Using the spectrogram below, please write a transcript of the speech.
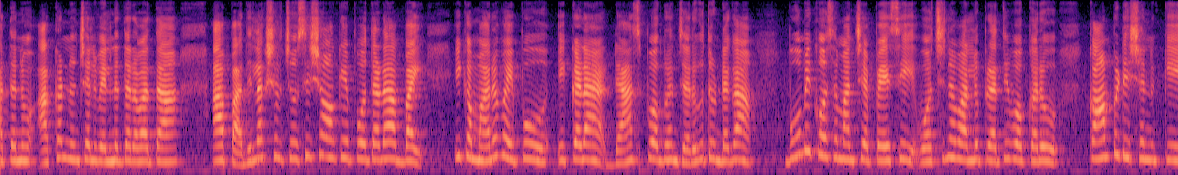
అతను అక్కడి నుంచి వెళ్ళిన తర్వాత ఆ పది లక్షలు చూసి షాక్ అయిపోతాడు అబ్బాయి. ఇక మరోవైపు ఇక్కడ డ్యాన్స్ ప్రోగ్రాం జరుగుతుండగా భూమి కోసం అని చెప్పేసి వచ్చిన వాళ్ళు ప్రతి ఒక్కరూ కాంపిటీషన్కి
